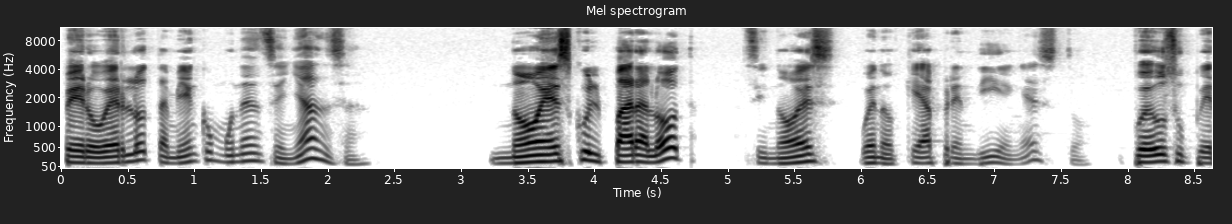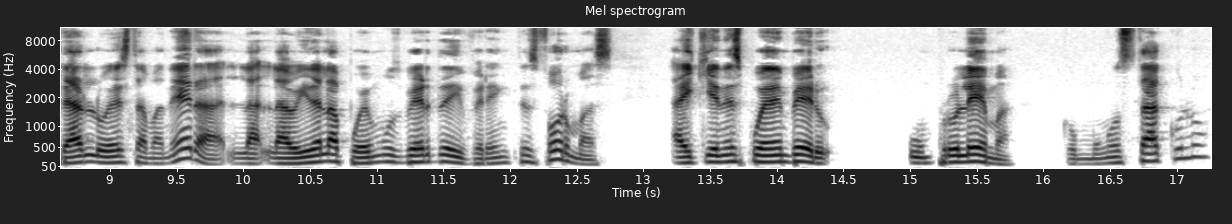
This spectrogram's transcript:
pero verlo también como una enseñanza. No es culpar al otro, sino es, bueno, ¿qué aprendí en esto? puedo superarlo de esta manera. La, la vida la podemos ver de diferentes formas. Hay quienes pueden ver un problema como un obstáculo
